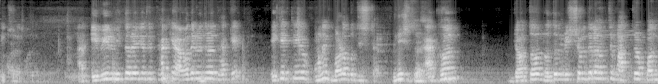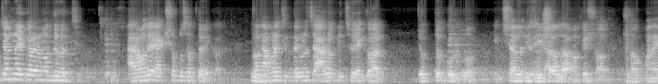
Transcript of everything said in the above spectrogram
কিছু। আর ইবির ভিতরে যদি থাকে আমাদের ভিতরে থাকে এটি একটি অনেক বড় প্রতিষ্ঠান। নিশ্চয় এখন যত নতুন বিশ্ববিদ্যালয় হচ্ছে মাত্র পঞ্চান্ন একরের মধ্যে হচ্ছে। আর আমাদের একশো পঁচাত্তর একর। এবং আমরা চিন্তা করেছি আরও কিছু একর যুক্ত করব। ইনশাল্লাহ। আল্লাহ আমাকে সব সব মানে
